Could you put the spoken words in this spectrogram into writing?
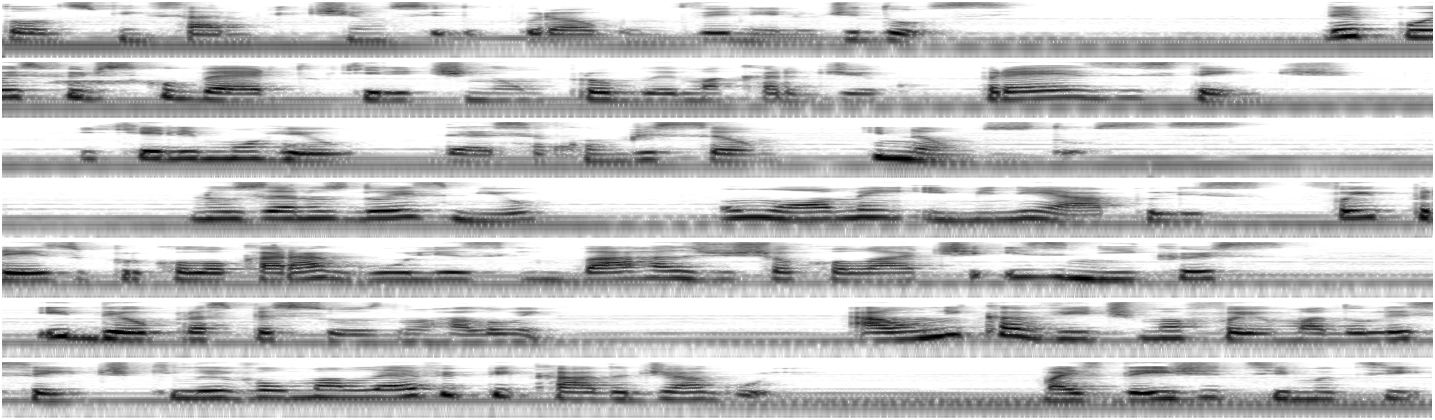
todos pensaram que tinham sido por algum veneno de doce. Depois foi descoberto que ele tinha um problema cardíaco pré-existente e que ele morreu dessa condição e não dos doces. Nos anos 2000, um homem em Minneapolis foi preso por colocar agulhas em barras de chocolate Snickers e deu para as pessoas no Halloween. A única vítima foi uma adolescente que levou uma leve picada de agulha. Mas desde Timothy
